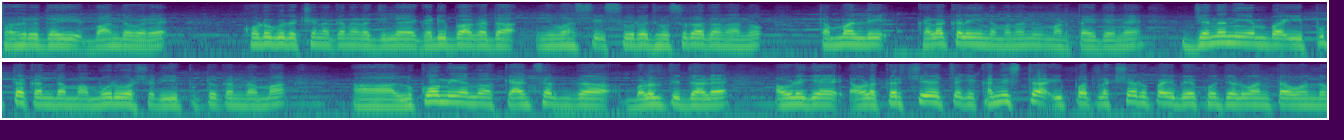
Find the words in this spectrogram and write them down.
ಸಹೃದಯಿ ಬಾಂಧವರೇ, ಕೊಡಗು ದಕ್ಷಿಣ ಕನ್ನಡ ಜಿಲ್ಲೆಯ ಗಡಿಭಾಗದ ನಿವಾಸಿ ಸೂರಜ್ ಹೊಸೂರಾದ ನಾನು. ತಮ್ಮಲ್ಲಿ ಕಳಕಳಿಯಿಂದ ಮನವಿ ಮಾಡ್ತಾ ಇದ್ದೇನೆ. ಜನನಿ ಎಂಬ ಈ ಪುಟ್ಟ ಕಂದಮ್ಮ, ಮೂರು ವರ್ಷದ ಈ ಪುಟ್ಟ ಕಂದಮ್ಮ ಲುಕೋಮಿ ಅನ್ನುವ ಕ್ಯಾನ್ಸರ್ನಿಂದ ಬಳಲುತ್ತಿದ್ದಾಳೆ. ಅವಳಿಗೆ, ಅವಳ ಖರ್ಚು ವೆಚ್ಚಕ್ಕೆ ಕನಿಷ್ಠ ಇಪ್ಪತ್ತು ಲಕ್ಷ ರೂಪಾಯಿ ಬೇಕು ಅಂತ ಹೇಳುವಂಥ ಒಂದು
